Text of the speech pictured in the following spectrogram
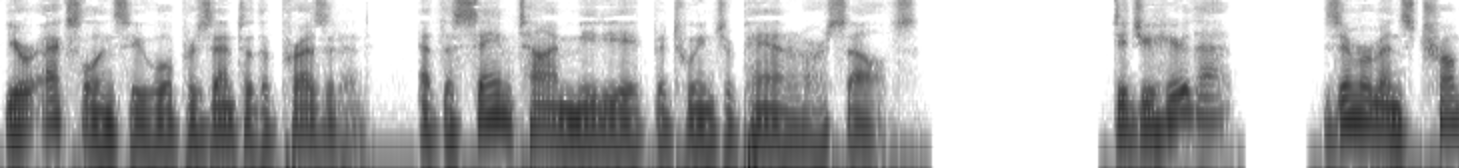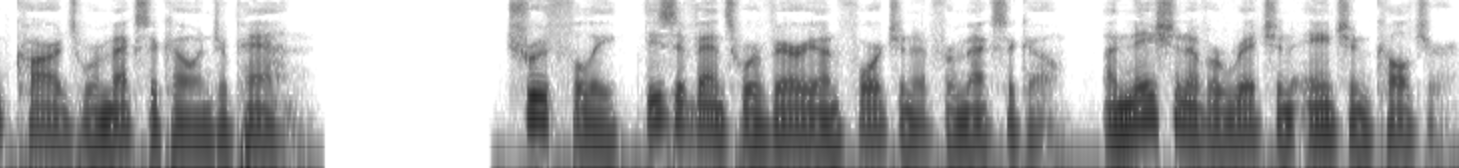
Your Excellency will present to the President, at the same time mediate between Japan and ourselves. Did you hear that? Zimmermann's trump cards were Mexico and Japan. Truthfully, these events were very unfortunate for Mexico, a nation of a rich and ancient culture.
